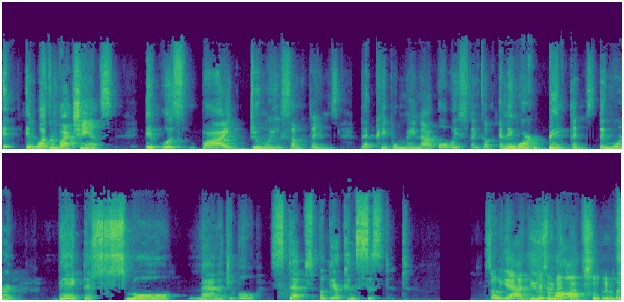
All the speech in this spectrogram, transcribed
it, it wasn't by chance. It was by doing some things that people may not always think of. And they weren't big things. They weren't big. They're small manageable steps, but they're consistent. So yeah, use them all. Absolutely.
